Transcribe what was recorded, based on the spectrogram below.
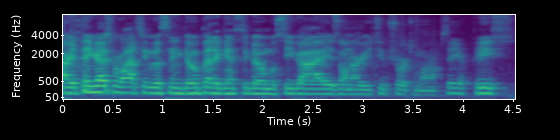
right, thank you guys for watching, listening. Don't bet against the go, and we'll see you guys on our YouTube short tomorrow. See ya. Peace.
